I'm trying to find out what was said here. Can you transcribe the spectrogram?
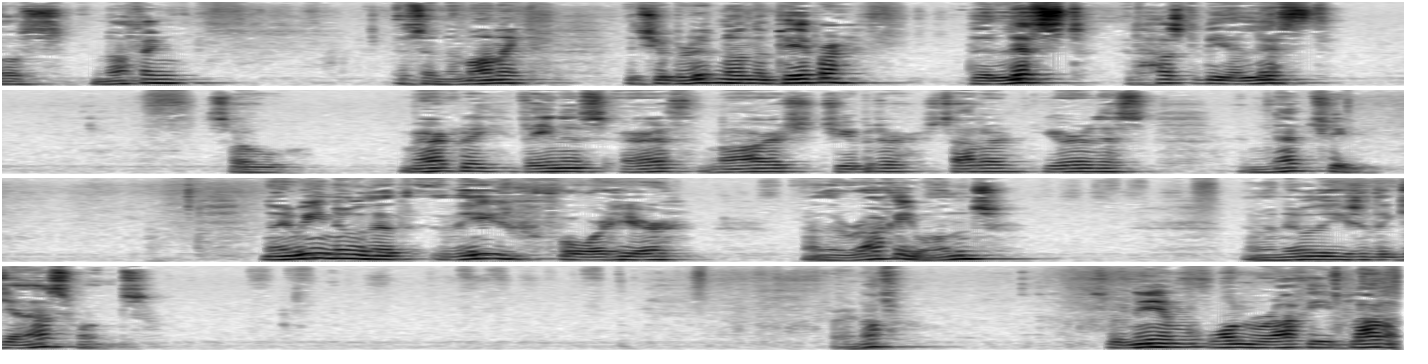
us nothing. It's a mnemonic. It should be written on the paper. The list. It has to be a list. So Mercury, Venus, Earth, Mars, Jupiter, Saturn, Uranus, and Neptune. Now we know that these four here are the rocky ones, and we know these are the gas ones. Fair enough. So name one rocky planet.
